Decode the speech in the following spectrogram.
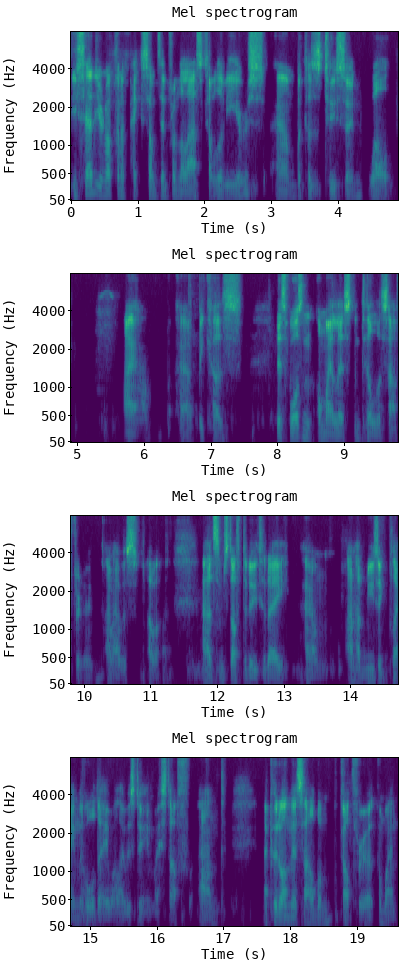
you said you're not going to pick something from the last couple of years um, because it's too soon. Well, I am uh, because this wasn't on my list until this afternoon, and I was I, I had some stuff to do today, um, and had music playing the whole day while I was doing my stuff, and I put on this album, got through it, and went,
